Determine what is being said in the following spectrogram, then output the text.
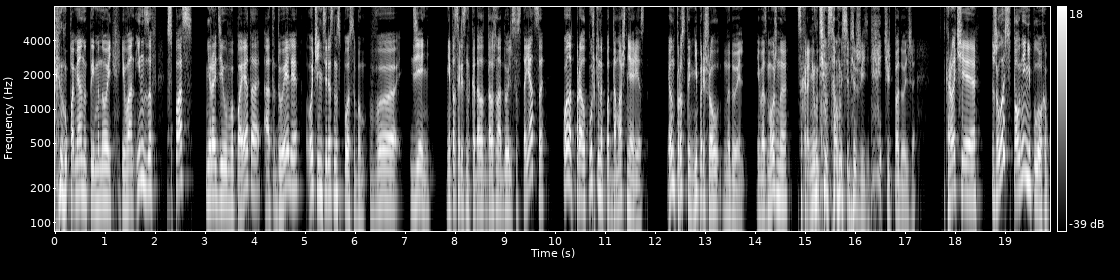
упомянутый мной Иван Инзов спас нерадивого поэта от дуэли очень интересным способом. В день непосредственно, когда должна дуэль состояться, он отправил Пушкина под домашний арест. И он просто не пришел на дуэль. И, возможно, сохранил тем самым себе жизнь чуть подольше. Короче, жилось вполне неплохо.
